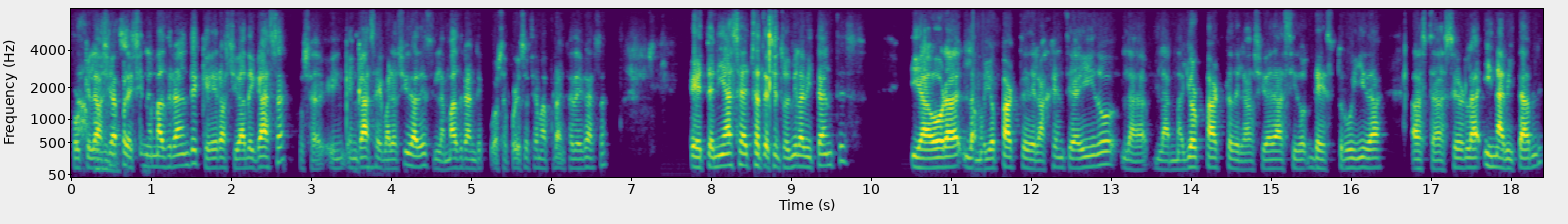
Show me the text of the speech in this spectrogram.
Porque la ciudad palestina más grande, que era ciudad de Gaza, o sea, en, en Gaza hay varias ciudades, la más grande, o sea, por eso se llama Franja de Gaza, eh, tenía 700 mil habitantes y ahora la mayor parte de la gente ha ido, la, la mayor parte de la ciudad ha sido destruida hasta hacerla inhabitable,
